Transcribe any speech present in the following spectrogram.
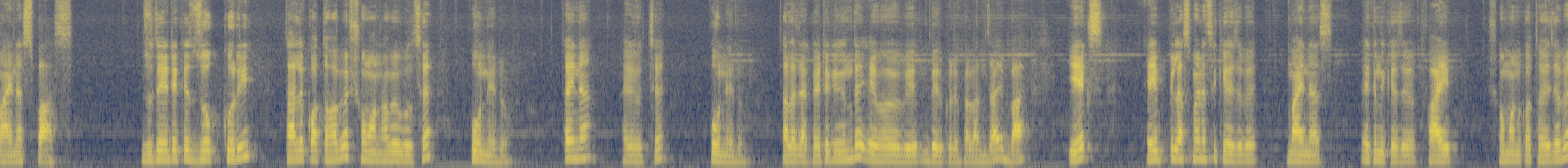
মাইনাস পাঁচ। যদি এটাকে যোগ করি, তাহলে কত হবে? সমান হবে বলছে পনেরো। তাই না? এই হচ্ছে পনেরো। তাহলে দেখো, এটাকে কিন্তু এভাবে বের করে ফেলা যায় বা এক্স এই প্লাস মাইনাসে কী হয়ে যাবে? মাইনাস এখানে কী হয়ে যাবে? ফাইভ সমান কত হয়ে যাবে?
